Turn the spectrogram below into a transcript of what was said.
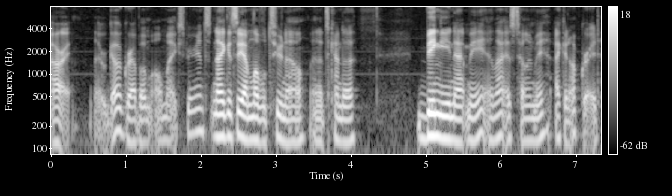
All right. There we go. Grab them all my experience. Now you can see I'm level 2 now, and it's kind of binging at me, and that is telling me I can upgrade.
